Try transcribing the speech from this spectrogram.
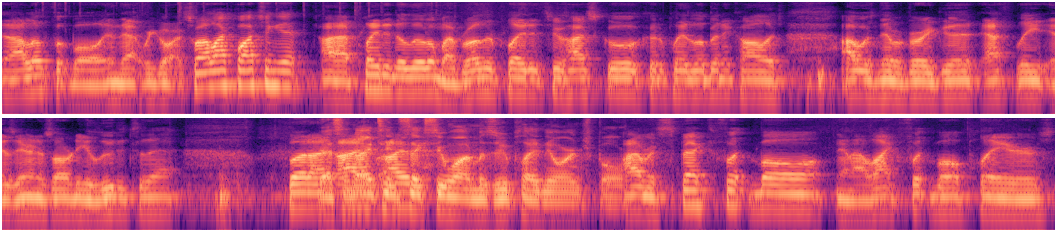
I love football in that regard. So I like watching it. I played it a little. My brother played it through high school. Could have played a little bit in college. I was never very good athlete, as Aaron has already alluded to that. But I, Yes, in I, 1961, Mizzou played in the Orange Bowl. I, I respect football, and I like football players,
